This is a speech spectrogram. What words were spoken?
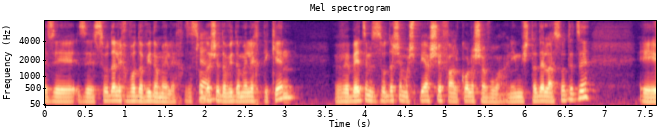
זה, זה סעודה לכבוד דוד המלך. זה סעודה כן. שדוד המלך תיקן, ובעצם זו סעודה שמשפיעה שפע על כל השבוע. אני משתדל לעשות את זה. אה,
